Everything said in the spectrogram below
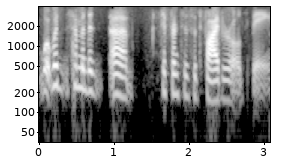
what would some of the uh, differences with five-year-olds be?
